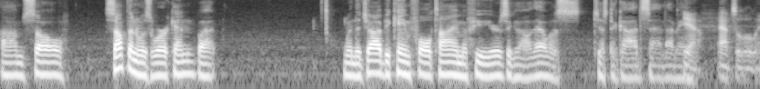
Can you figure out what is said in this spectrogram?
Um, so something was working, but when the job became full time a few years ago, that was just a godsend. I mean, Yeah, absolutely.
